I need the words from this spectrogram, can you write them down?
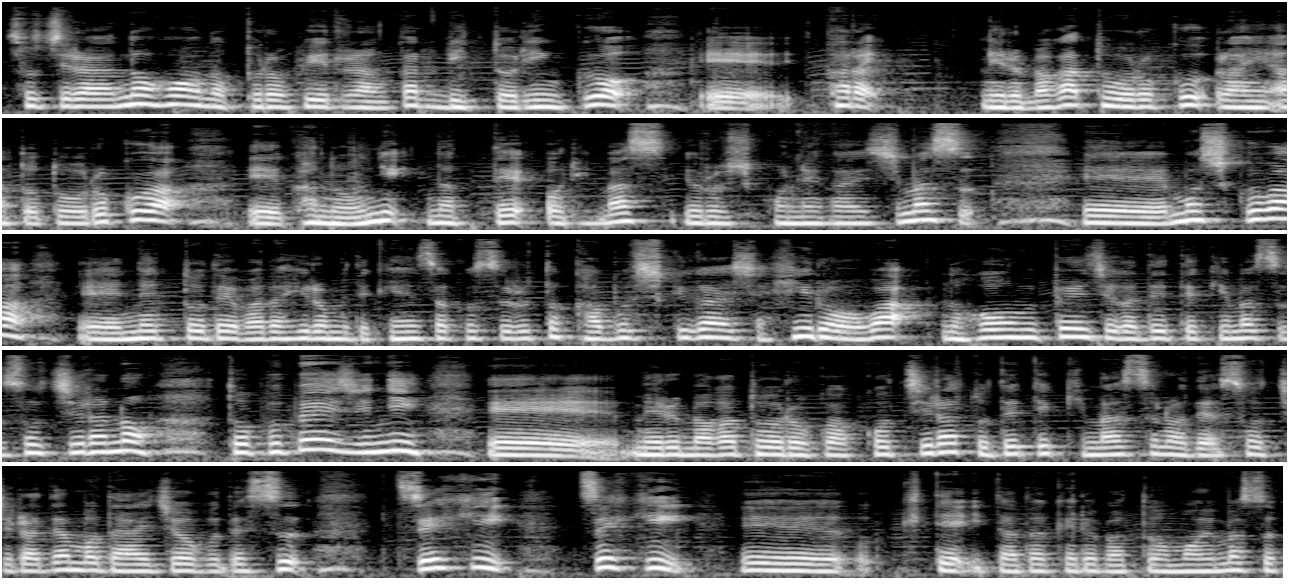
そちらの方のプロフィール欄からリットリンクを、えー、からメルマガ登録、LINE アット登録が、えー、可能になっております。よろしくお願いします。えー、もしくは、えー、ネットで和田博美で検索すると株式会社ヒロワのホームページが出てきます。そちらのトップページに、えメルマガ登録はこちらと出てきますので、そちらでも大丈夫です。ぜひ、ぜひ、え来ていただければと思います。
